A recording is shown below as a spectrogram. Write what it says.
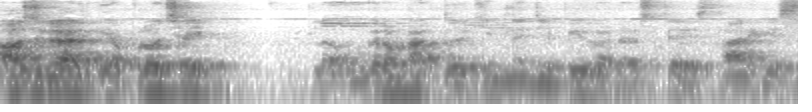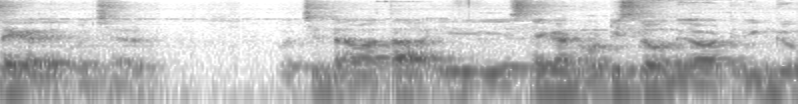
రాజు గారికి అప్రోచ్ అయ్యి ఇట్లా ఉంగరం నాకు దొరికిందని చెప్పి వారు వస్తే స్థానిక ఎస్ఐ గారి దగ్గరికి వచ్చారు. వచ్చిన తర్వాత ఈ ఎస్ఐ గారి నోటీస్లో ఉంది కాబట్టి రింగు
